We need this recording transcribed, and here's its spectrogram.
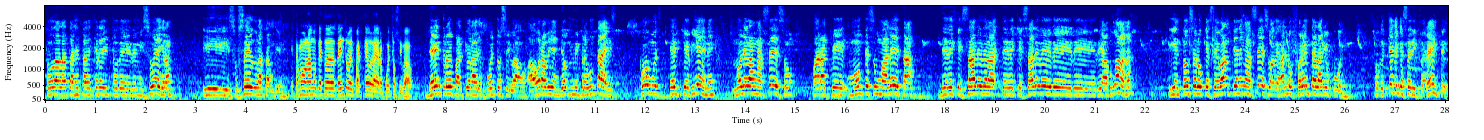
toda la tarjeta de crédito de, de mi suegra y su cédula también. Estamos hablando que esto es dentro del parqueo del aeropuerto Cibao. Dentro del parqueo del aeropuerto Cibao. Ahora bien, yo mi pregunta es, ¿cómo es el que viene no le dan acceso para que monte su maleta desde que sale de la, desde que sale de, de aduana y entonces los que se van tienen acceso a dejarlo frente al aeropuerto? Porque tiene que ser diferente.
